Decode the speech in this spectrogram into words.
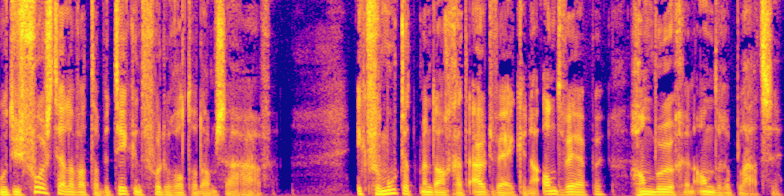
Moet u eens voorstellen wat dat betekent voor de Rotterdamse haven. Ik vermoed dat men dan gaat uitwijken naar Antwerpen, Hamburg en andere plaatsen.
